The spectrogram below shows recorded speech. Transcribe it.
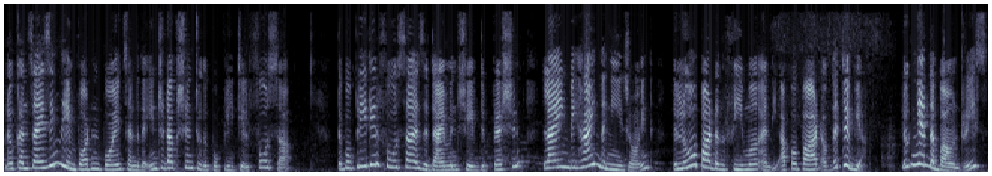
Now concising the important points under the introduction to the popliteal fossa, the popliteal fossa is a diamond shaped depression lying behind the knee joint, the lower part of the femur and the upper part of the tibia. Looking at the boundaries,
